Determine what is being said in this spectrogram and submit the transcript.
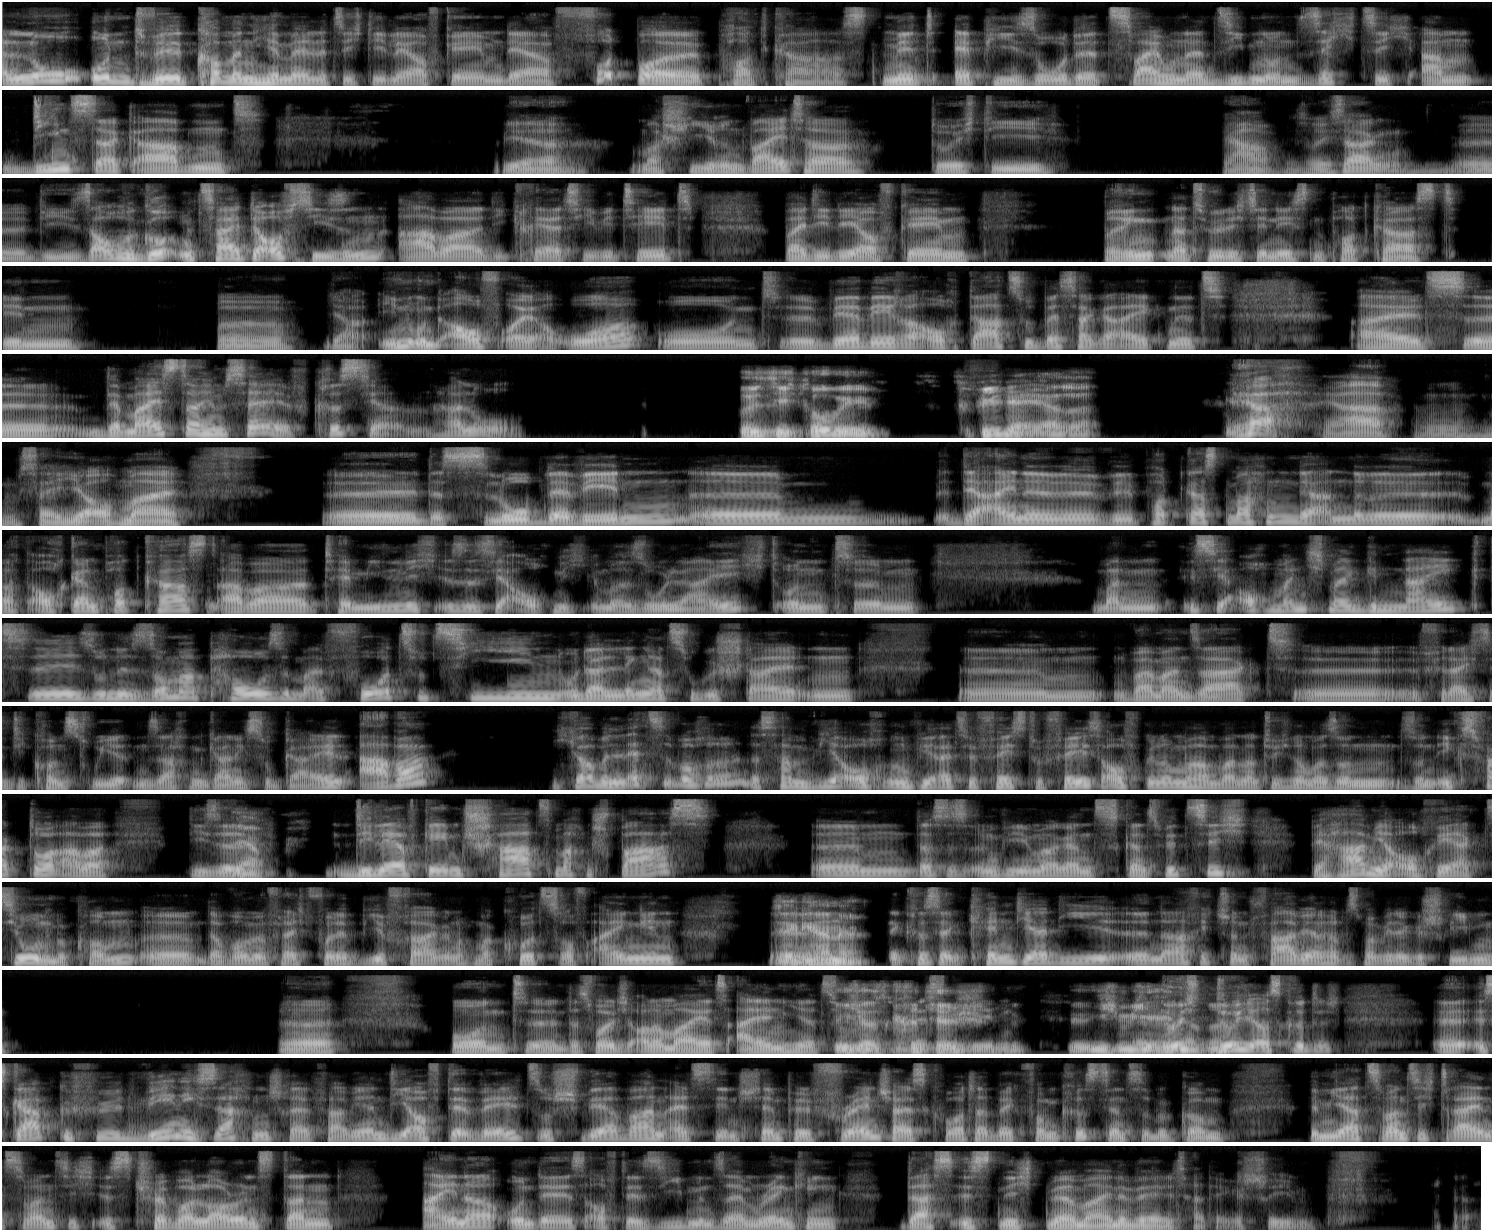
Hallo und willkommen. Hier meldet sich die Layoff Game, der Football Podcast mit Episode 267 am Dienstagabend. Wir marschieren weiter durch die, ja, wie soll ich sagen, äh, die saure Gurkenzeit der Offseason, aber die Kreativität bei die Layoff Game bringt natürlich den nächsten Podcast in, äh, ja, in und auf euer Ohr. Und äh, wer wäre auch dazu besser geeignet als äh, der Meister himself, Christian? Hallo. Grüß dich, Tobi. Zu viel der Ehre. Ja, ja, muss ja hier auch mal äh, das Lob erwähnen. Ähm, der eine will Podcast machen, der andere macht auch gern Podcast, aber terminlich ist es ja auch nicht immer so leicht und ähm, man ist ja auch manchmal geneigt, äh, so eine Sommerpause mal vorzuziehen oder länger zu gestalten, ähm, weil man sagt, äh, vielleicht sind die konstruierten Sachen gar nicht so geil. Aber ich glaube, letzte Woche, das haben wir auch irgendwie, als wir Face-to-Face aufgenommen haben, war natürlich nochmal so ein, so ein X-Faktor, aber diese Ja. Delay of Game Charts machen Spaß. Ähm, das ist irgendwie immer ganz, ganz witzig. Wir haben ja auch Reaktionen bekommen. Äh, da wollen wir vielleicht vor der Bierfrage nochmal kurz drauf eingehen. Sehr Äh, gerne. Der Christian kennt ja die äh, Nachricht schon. Fabian hat es mal wieder geschrieben. Äh, und äh, das wollte ich auch nochmal jetzt allen hier zum Durchaus kritisch, geben. ich mich Ja, durch, erinnere. durchaus kritisch. Äh, es gab gefühlt wenig Sachen, schreibt Fabian, die auf der Welt so schwer waren, als den Stempel Franchise Quarterback vom Christian zu bekommen. Im Jahr 2023 ist Trevor Lawrence dann einer und er ist auf der 7 in seinem Ranking. Das ist nicht mehr meine Welt, hat er geschrieben. Ja,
